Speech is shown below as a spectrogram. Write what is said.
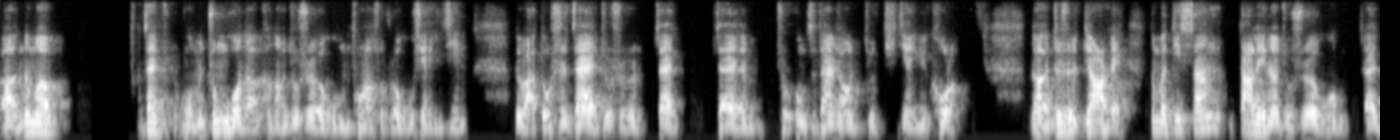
呃，那么。在我们中国呢，可能就是我们通常所说五险一金，对吧？都是在就是在在就是工资单上就提前预扣了。那这是第二类。那么第三大类呢，就是我们在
